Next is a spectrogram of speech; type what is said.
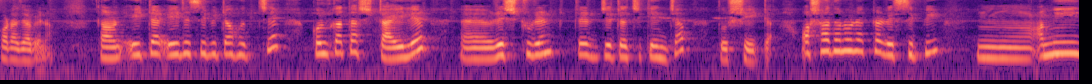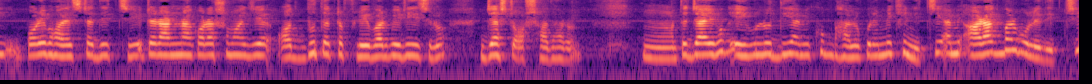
করা যাবে না। কারণ এইটা, এই রেসিপিটা হচ্ছে কলকাতা স্টাইলের রেস্টুরেন্টের যেটা চিকেন চাপ তো সেইটা। অসাধারণ একটা রেসিপি আমি পরে ভয়েসটা দিচ্ছি। এটা রান্না করার সময় যে অদ্ভুত একটা ফ্লেভার বেরিয়েছিল জাস্ট অসাধারণ। তো যাই হোক, এইগুলো দিয়ে আমি খুব ভালো করে মেখে নিচ্ছি। আমি আর একবার বলে দিচ্ছি,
